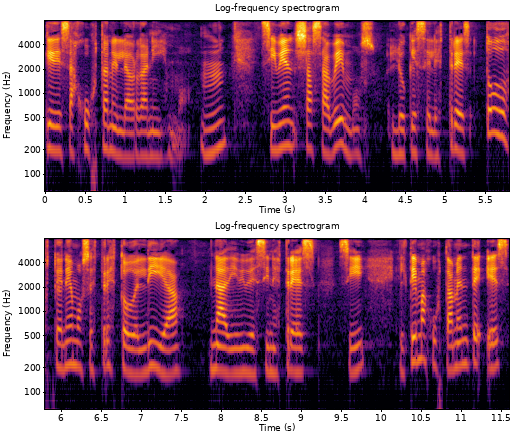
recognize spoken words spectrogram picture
que desajustan el organismo. Si bien ya sabemos lo que es el estrés, todos tenemos estrés todo el día, nadie vive sin estrés, ¿sí? El tema justamente es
